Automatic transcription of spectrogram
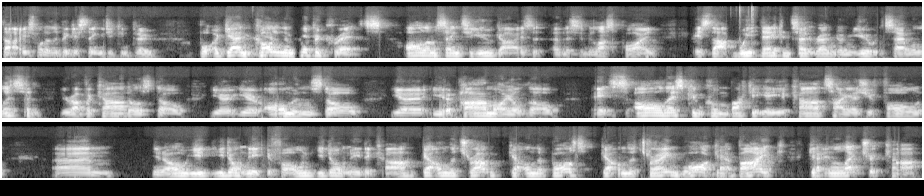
That is one of the biggest things you can do. But again, calling them hypocrites, all I'm saying to you guys, and this is my last point, is that we they can turn it around on you and say, well, listen, your avocados though, your your almonds though, your your palm oil though, it's all this can come back at you, your car tires, your phone. Um, you know, you, you don't need your phone, you don't need a car. Get on the tram, get on the bus, get on the train, walk, get a bike, get an electric car.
